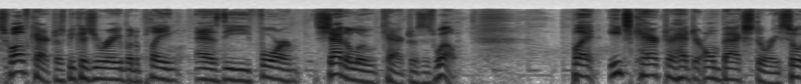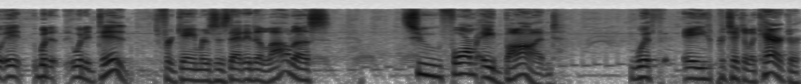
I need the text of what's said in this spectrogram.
12 characters because you were able to play as the four Shadowloo characters as well. But each character had their own backstory. So it what it what it did for gamers is that it allowed us to form a bond with a particular character.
